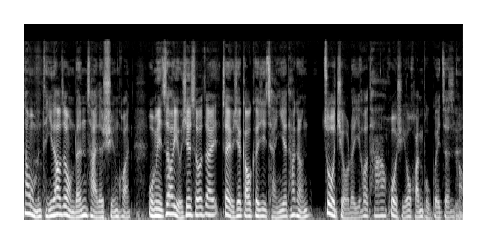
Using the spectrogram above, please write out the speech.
那我们提到这种人才的循环，我们也知道有些时候在在有些高科技产业，他可能做久了以后，他或许又返璞归真哈，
